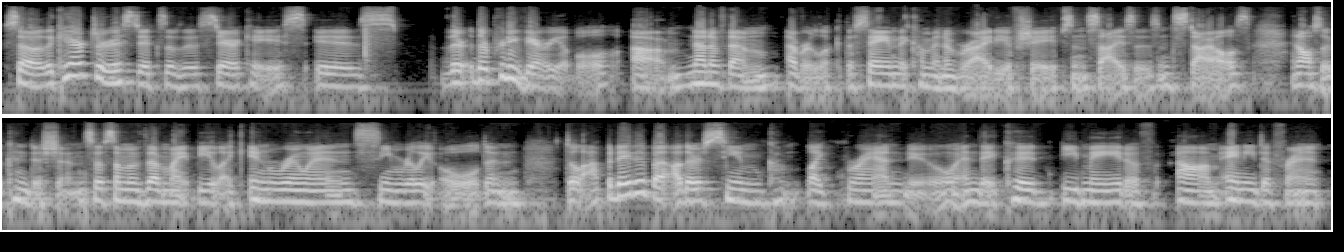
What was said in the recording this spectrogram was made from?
So the characteristics of the staircase is they're they're pretty variable. Um, none of them ever look the same. They come in a variety of shapes and sizes and styles, and also condition. So some of them might be like in ruins, seem really old and dilapidated, but others seem com- like brand new, and they could be made of um, any different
